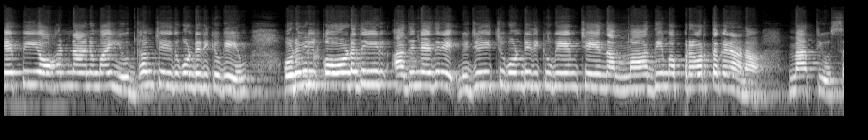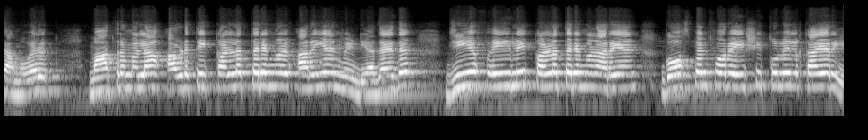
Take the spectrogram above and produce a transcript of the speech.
കെ പി യോഹന്നാനുമായി യുദ്ധം ചെയ്തുകൊണ്ടിരിക്കുകയും ഒടുവിൽ കോടതിയിൽ അതിനെതിരെ വിജയിച്ചു കൊണ്ടിരിക്കുകയും ചെയ്യുന്ന മാധ്യമ പ്രവർത്തകനാണ് മാത്യു സാമുവൽ. മാത്രമല്ല അവിടുത്തെ കള്ളത്തരങ്ങൾ അറിയാൻ വേണ്ടി അതായത് ജി എഫ് എയിലെ കള്ളത്തരങ്ങൾ അറിയാൻ ഗോസ്ബൽ ഫോർ ഏഷ്യക്കുള്ളിൽ കയറി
